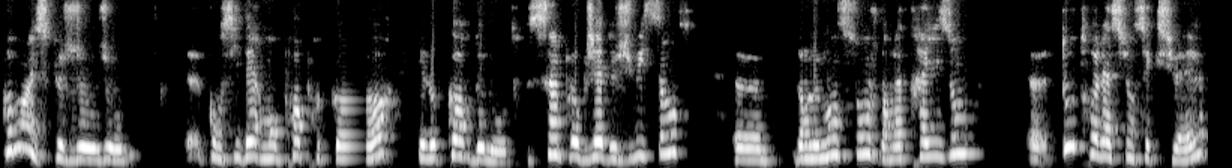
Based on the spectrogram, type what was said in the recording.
comment est-ce que je, euh, considère mon propre corps et le corps de l'autre? Simple objet de jouissance dans le mensonge, dans la trahison. Euh, toute relation sexuelle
